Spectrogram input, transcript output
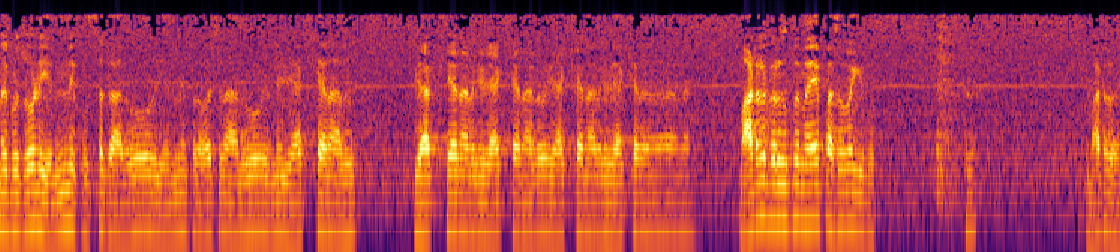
మరి ఇప్పుడు చూడండి ఎన్ని పుస్తకాలు ఎన్ని ప్రవచనాలు ఎన్ని వ్యాఖ్యానాలు వ్యాఖ్యానాలకి వ్యాఖ్యానాలు వ్యాఖ్యానాలకి వ్యాఖ్యానాలు. మాటలు పెరుగుతున్నాయి పస మాటలు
